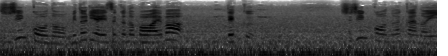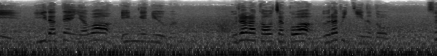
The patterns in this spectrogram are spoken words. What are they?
主人公の緑谷出久の場合はデク。主人公の仲のいい飯田天也はインゲニウムうららかお茶子はウラビティなどそ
